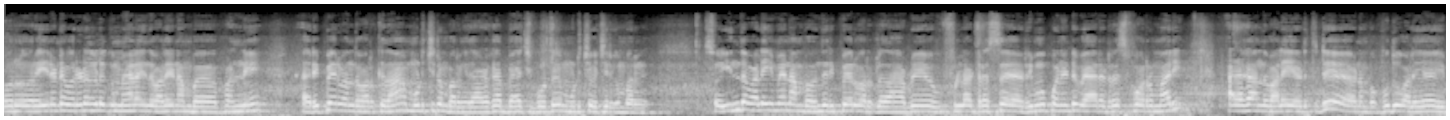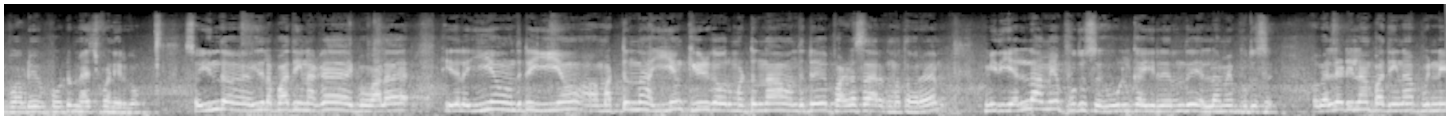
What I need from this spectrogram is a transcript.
ஒரு ஒரு இரண்டு வருடங்களுக்கு மேலே இந்த வலையை நம்ம பண்ணி ரிப்பேர் வந்த ஒர்க்கு தான். முடிச்சிட்டோம் பாருங்கள் இது அழகாக பேட்ச் போட்டு முடிச்சு வச்சுருக்கோம் பாருங்கள் ஸோ இந்த வலையுமே நம்ம வந்து ரிப்பேர் ஒர்க்கில் தான். அப்படியே ஃபுல்லாக ட்ரெஸ்ஸை ரிமூவ் பண்ணிவிட்டு வேறு ட்ரெஸ் போடுற மாதிரி அழகாக அந்த வலையை எடுத்துகிட்டு நம்ம புது வலையை இப்போ அப்படியே போட்டு மேட்ச் பண்ணியிருக்கோம். ஸோ இந்த இதில் பார்த்தீங்கன்னாக்கா இப்போ வலை இதில் ஈயம் e வந்துட்டு e ஈயம் மட்டும்தான். E ஈயம் கீழ்கவர் மட்டும்தான் வந்துட்டு பழசாக இருக்குமே தவிர மீதி எல்லாமே புதுசு. உள்கயிறு இருந்து எல்லாமே புதுசு. வெள்ளடிலாம் பார்த்தீங்கன்னா பின்னி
